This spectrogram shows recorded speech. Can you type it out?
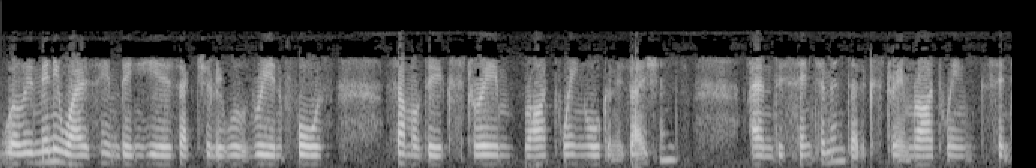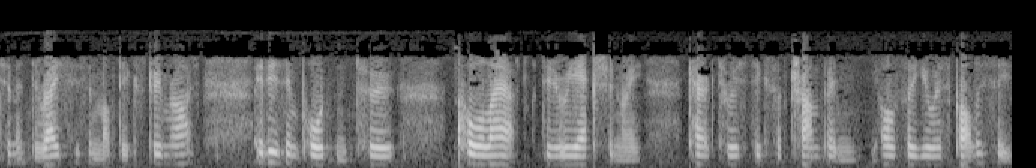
well, in many ways, him being here is actually will reinforce some of the extreme right-wing organisations and the sentiment, that extreme right-wing sentiment, the racism of the extreme right. It is important to call out the reactionary characteristics of Trump and also U.S. policies,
